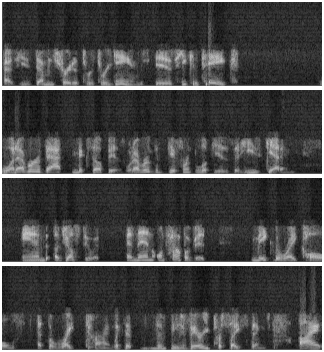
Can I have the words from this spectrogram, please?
as he's demonstrated through three games, is he can take whatever that mix up is, whatever the different look is that he's getting, and adjust to it. And then on top of it, make the right calls at the right time, like the, the, these very precise things. I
